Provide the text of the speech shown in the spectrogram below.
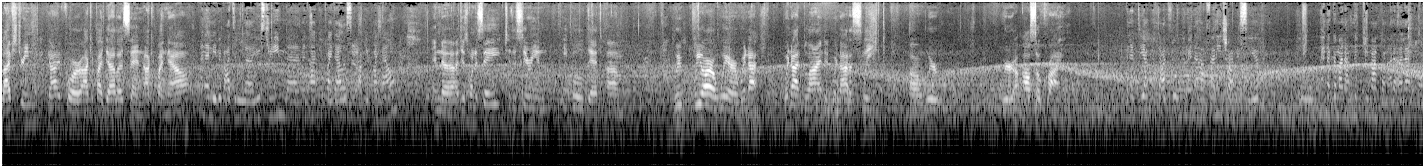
live stream guy for Occupy Dallas and Occupy Now. أنا اللي ببعت اليو ستريم من Occupy Dallas و Occupy Now. And uh, I just want to say to the Syrian people that um, we, we are aware. We're not we're not blind and we're not asleep. Uh, we're we're also crying. أنا بدي إياكم تعرفوا إنه نحن عارفانين شو عم يصير ونحن كمان عم نبكي معكم على آلامكم.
